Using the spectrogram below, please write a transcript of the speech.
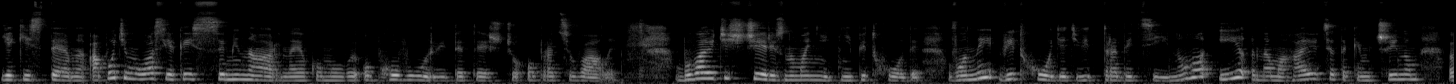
якісь теми, а потім у вас якийсь семінар, на якому ви обговорюєте те, що опрацювали. Бувають іще різноманітні підходи. Вони відходять від традиційного і намагаються таким чином е,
